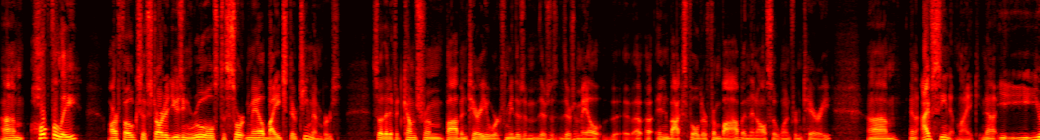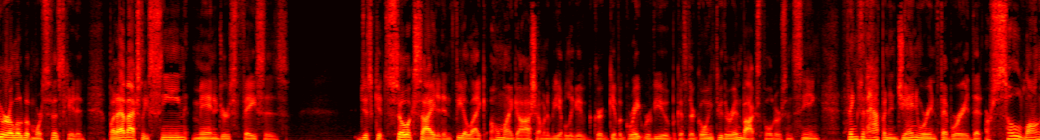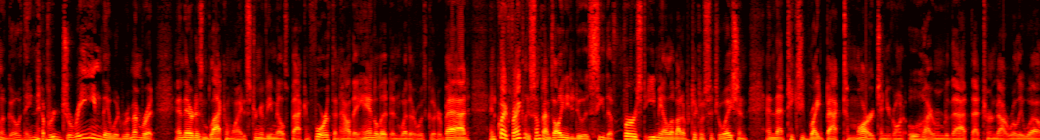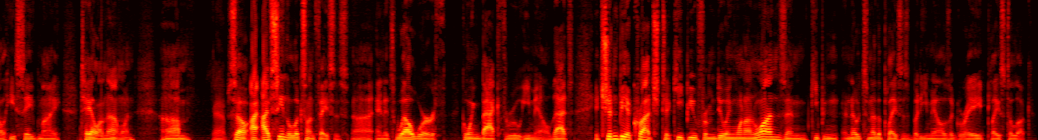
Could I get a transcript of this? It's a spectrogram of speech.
Um, hopefully, our folks have started using rules to sort mail by each of their team members, so that if it comes from Bob and Terry who work for me, there's a there's a, there's a mail a, a inbox folder from Bob, and then also one from Terry. Um, and I've seen it, Mike. Now you, you're a little bit more sophisticated, but I've actually seen managers' faces just get so excited and feel like, oh my gosh, I'm going to be able to give, give a great review because they're going through their inbox folders and seeing things that happened in January and February that are so long ago they never dreamed they would remember it. And there it is in black and white, a string of emails back and forth and how they handled it and whether it was good or bad. And quite frankly, sometimes all you need to do is see the first email about a particular situation and that takes you right back to March and you're going, oh, I remember that. That turned out really well. He saved my tail on that one. Um, so Absolutely. I, I've seen the looks on faces, uh, and it's well worth going back through email. That's it shouldn't be a crutch to keep you from doing one-on-ones and keeping notes in other places, but email is a great place to look.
